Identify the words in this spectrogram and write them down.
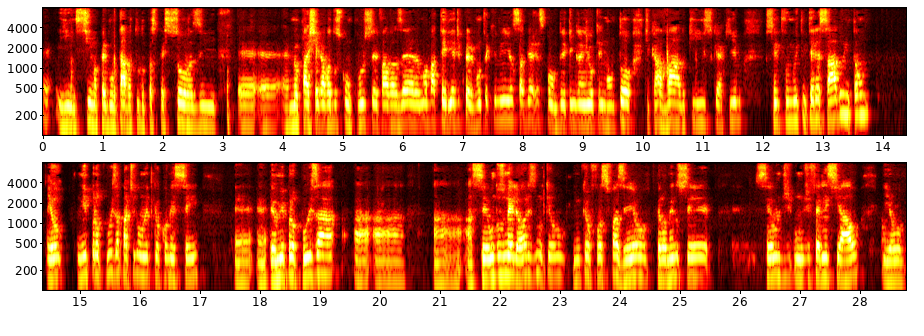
é, ia em cima, perguntava tudo para as pessoas. E é, meu pai chegava dos concursos, ele falava, Zé, era uma bateria de perguntas que nem eu sabia responder: quem ganhou, quem montou, que cavalo, que isso, que aquilo. Sempre fui muito interessado, então eu me propus, a partir do momento que eu comecei, eu me propus a, a, a a, a, ser um dos melhores no que eu, no que eu fosse fazer, ou pelo menos ser, ser um, um diferencial e eu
